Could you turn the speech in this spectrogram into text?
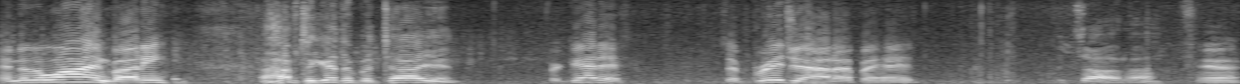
Into the line, buddy. I have to get the battalion. Forget it. It's a bridge out up ahead. It's out, huh? Yeah.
